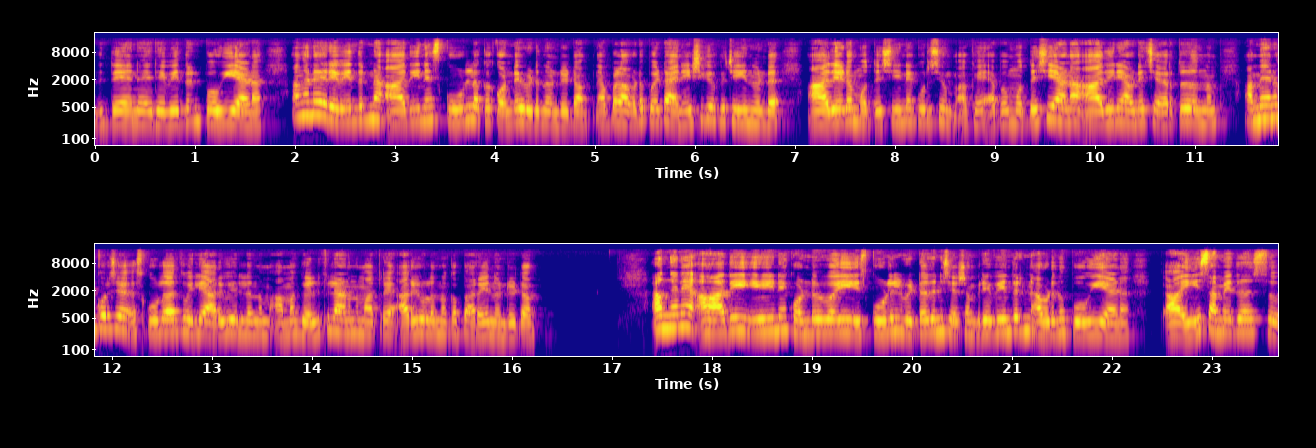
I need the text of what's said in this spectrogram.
ചന്ദ് രവീന്ദ്രൻ പോവുകയാണ്. അങ്ങനെ രവീന്ദ്രൻ ആദ്യനെ സ്കൂളിലൊക്കെ കൊണ്ടുവിടുന്നുണ്ട് കേട്ടോ. അപ്പോൾ അവിടെ പോയിട്ട് അന്വേഷിക്കുകയൊക്കെ ചെയ്യുന്നുണ്ട്. ആദ്യയുടെ മുത്തശ്ശീനെ കുറിച്ചും ഒക്കെ. അപ്പോൾ മുത്തശ്ശിയാണ് ആദ്യനെ അവിടെ ചേർത്തതെന്നും അമ്മേനെക്കുറിച്ച് സ്കൂളുകാർക്ക് വലിയ അറിവില്ലെന്നും അമ്മ ഗൾഫിലാണെന്ന് മാത്രമേ അറിയുള്ളൂ എന്നൊക്കെ പറയുന്നുണ്ട് കേട്ടോ. അങ്ങനെ ആദിനെ കൊണ്ടുപോയി സ്കൂളിൽ വിട്ടതിന് ശേഷം രവീന്ദ്രൻ അവിടുന്ന് പോവുകയാണ്. ഈ സമയത്ത് ശ്രു-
